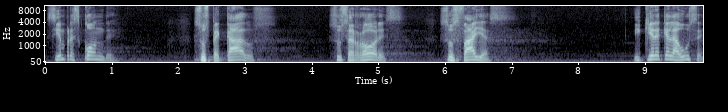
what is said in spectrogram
siempre esconde sus pecados, sus errores, sus fallas. Y quiere que la use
